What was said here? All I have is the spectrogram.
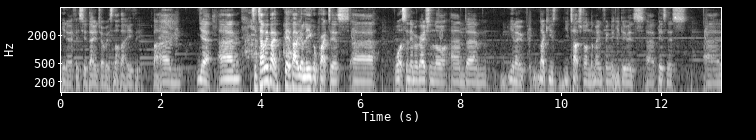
you know, if it's your day job, it's not that easy. But um, yeah. Um, so tell me about a bit about your legal practice. Uh, what's an immigration law? And um, you know, like you you touched on, the main thing that you do is uh, business. Uh,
